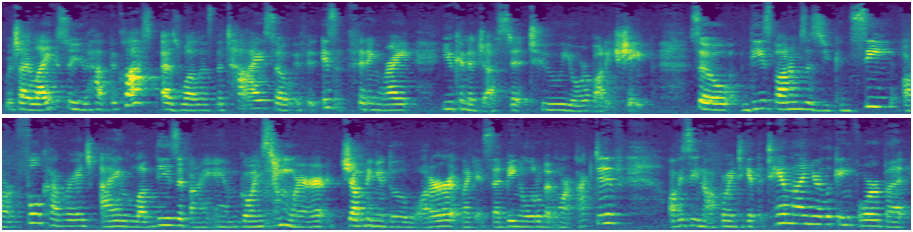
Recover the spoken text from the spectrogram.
which I like. So you have the clasp as well as the tie. So if it isn't fitting right, you can adjust it to your body shape. So these bottoms, as you can see, are full coverage. I love these if I am going somewhere, jumping into the water, like I said, being a little bit more active. Obviously not going to get the tan line you're looking for, but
